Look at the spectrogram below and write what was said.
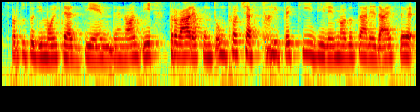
soprattutto di molte aziende, no? di trovare appunto un processo ripetibile in modo tale da essere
